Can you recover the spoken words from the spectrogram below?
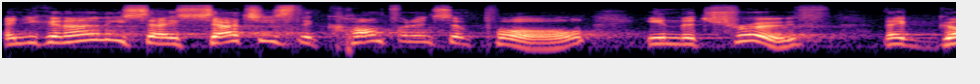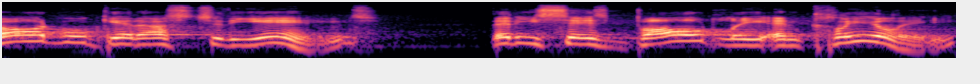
And you can only say, such is the confidence of Paul in the truth that God will get us to the end, that he says boldly and clearly,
